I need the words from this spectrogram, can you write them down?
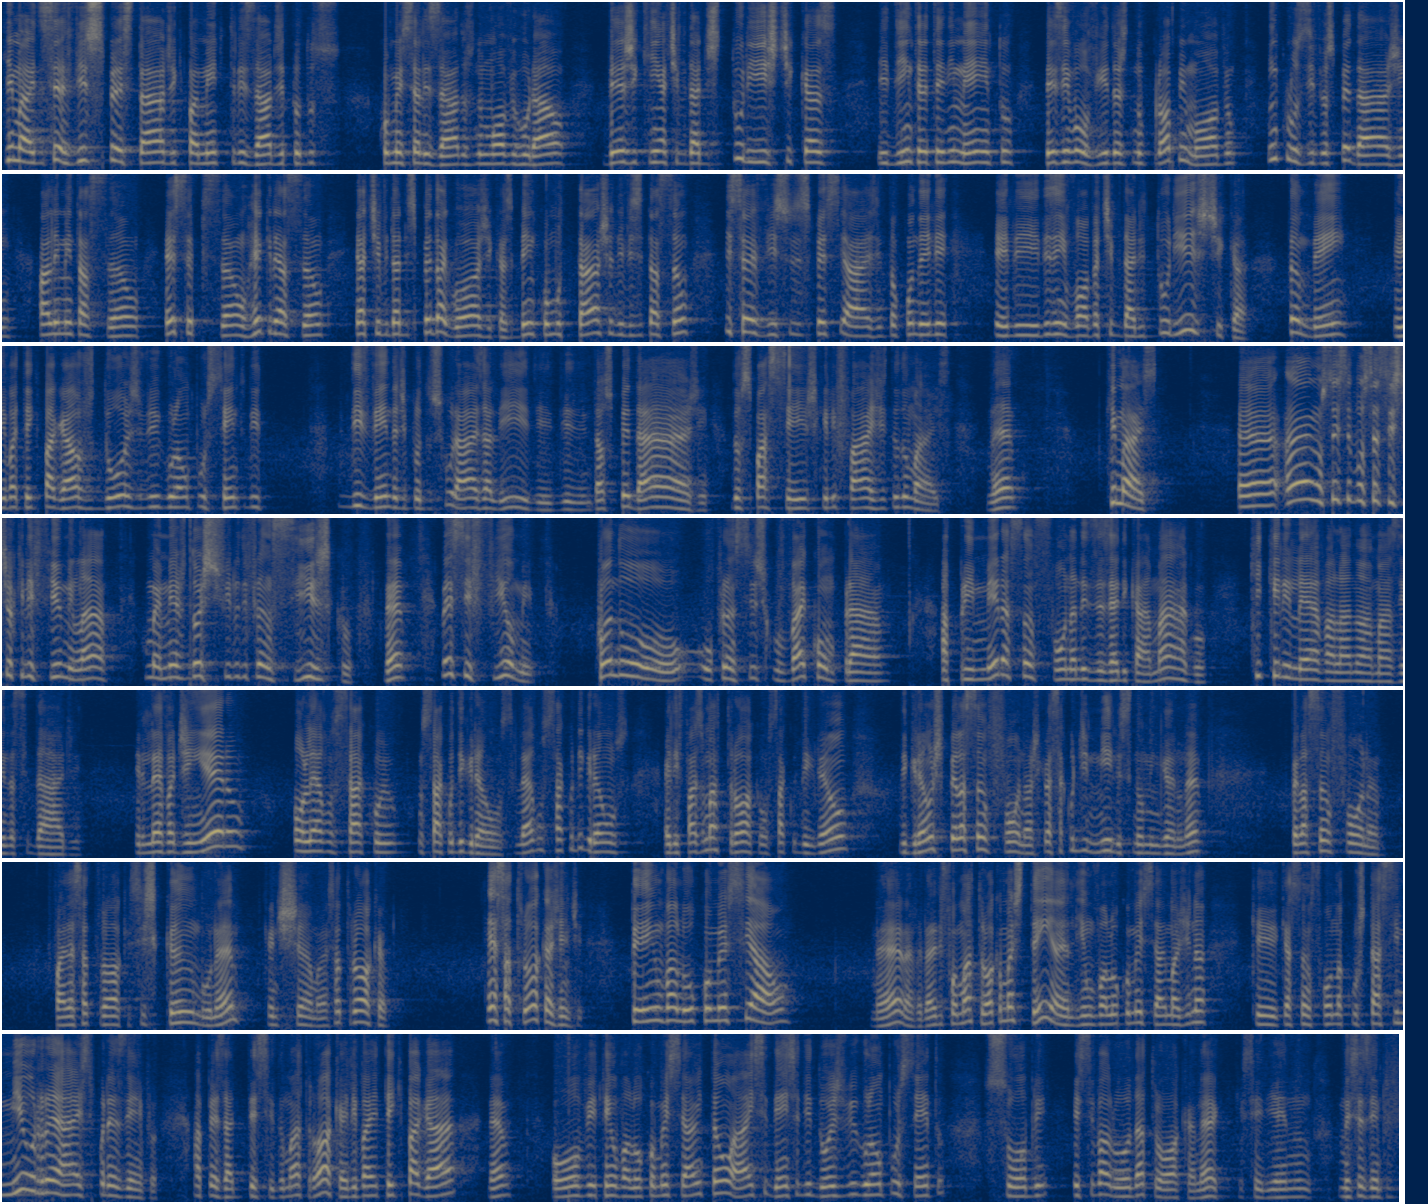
que mais? De serviços prestados, equipamentos utilizados e produtos comercializados no móvel rural, desde que em atividades turísticas e de entretenimento desenvolvidas no próprio imóvel, inclusive hospedagem, alimentação, recepção, recreação e atividades pedagógicas, bem como taxa de visitação e serviços especiais. Então, quando ele ele desenvolve atividade turística, também ele vai ter que pagar os 2,1% de, de venda de produtos rurais ali, de, de, da hospedagem, dos passeios que ele faz e tudo mais. Né? que mais? É, ah, não sei se você assistiu aquele filme lá, como é mesmo, Dois Filhos de Francisco. Né? Nesse filme, quando o Francisco vai comprar a primeira sanfona de Zezé de Camargo, o que, que ele leva lá no armazém da cidade? Ele leva dinheiro ou leva um saco, um saco de grãos? Leva um saco de grãos. Ele faz uma troca, um saco de grão, de grãos pela sanfona. Acho que era saco de milho, se não me engano, né? Pela sanfona. Faz essa troca, esse escambo, né? Que a gente chama, essa troca. Essa troca, gente, tem um valor comercial né? Na verdade, foi uma troca, mas tem ali um valor comercial. Imagina que, que a sanfona custasse mil reais, por exemplo. Apesar de ter sido uma troca, ele vai ter que pagar, né? houve, tem o um valor comercial, então há incidência de 2,1% sobre esse valor da troca, né? que seria nesse exemplo,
